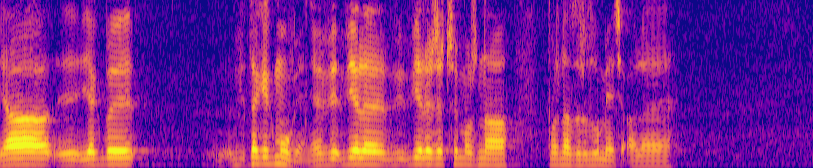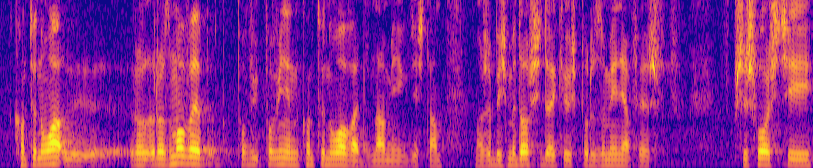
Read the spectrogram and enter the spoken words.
ja y, jakby tak jak mówię, nie? Wie- Wiele, wiele rzeczy można, można zrozumieć, ale kontynuua- y, ro, rozmowę powi, powinien kontynuować z nami gdzieś tam. Może byśmy doszli do jakiegoś porozumienia wiesz, w przyszłości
